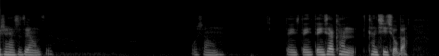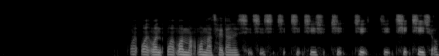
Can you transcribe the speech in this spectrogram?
大概现在是这样子。我想等等等一下看看气球吧。万万万万万马万马才旦的气气气气气气气气气气气球。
